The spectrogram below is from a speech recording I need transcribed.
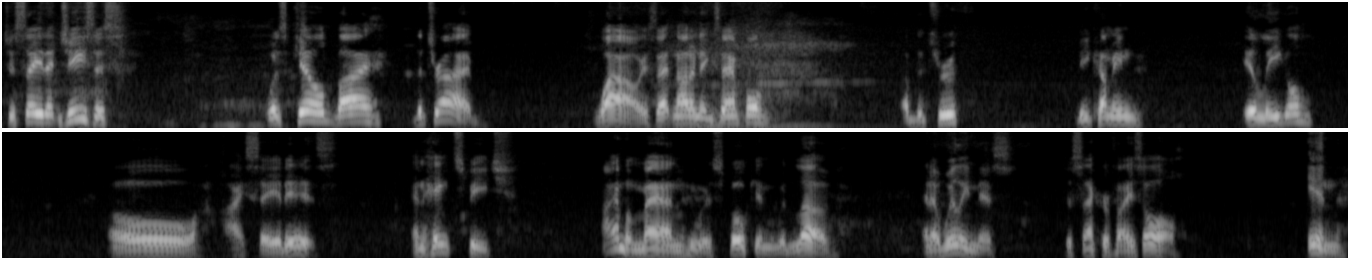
to say that Jesus was killed by the tribe. Wow, is that not an example of the truth becoming illegal? Oh, I say it is. And hate speech I am a man who has spoken with love and a willingness to sacrifice all in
